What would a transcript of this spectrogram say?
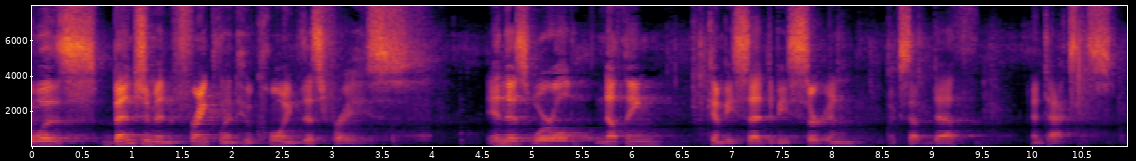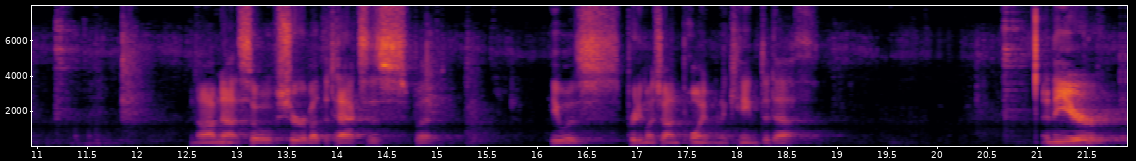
It was Benjamin Franklin who coined this phrase In this world, nothing can be said to be certain except death and taxes. Now, I'm not so sure about the taxes, but he was pretty much on point when it came to death. In the year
